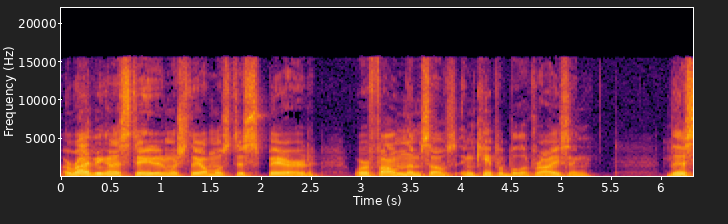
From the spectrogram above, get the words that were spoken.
arriving in a state in which they almost despaired or found themselves incapable of rising. This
